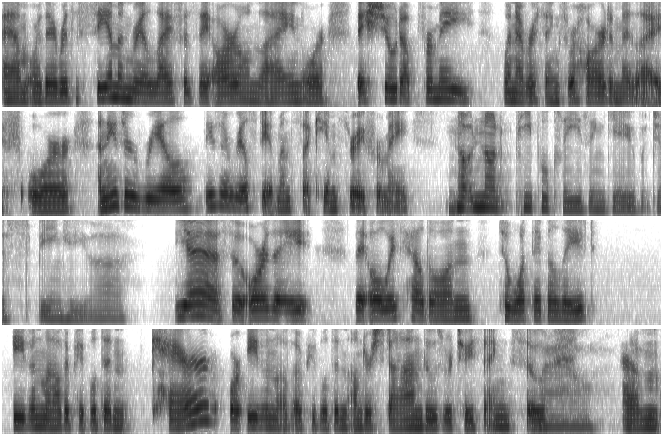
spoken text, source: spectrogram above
um, or they were the same in real life as they are online, or they showed up for me whenever things were hard in my life, or and these are real these are real statements that came through for me. Not not people pleasing you, but just being who you are. Yeah. So or they they always held on to what they believed, even when other people didn't care, or even when other people didn't understand. Those were two things. So. Wow. Um,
